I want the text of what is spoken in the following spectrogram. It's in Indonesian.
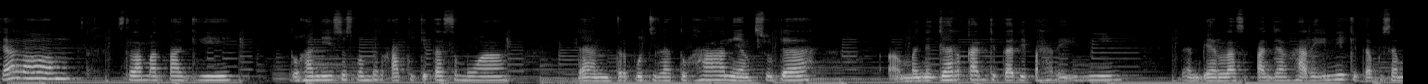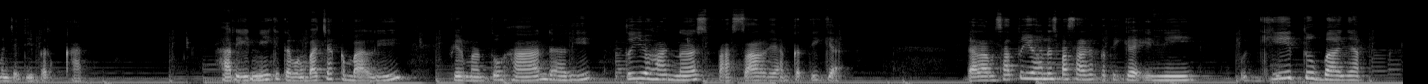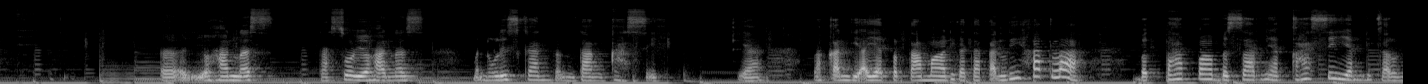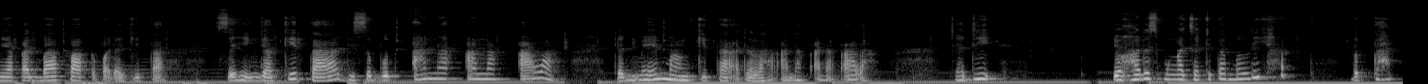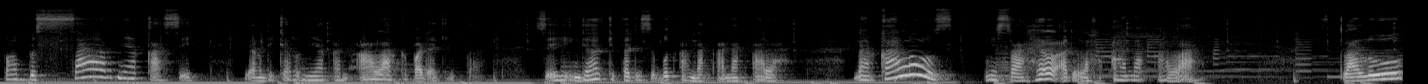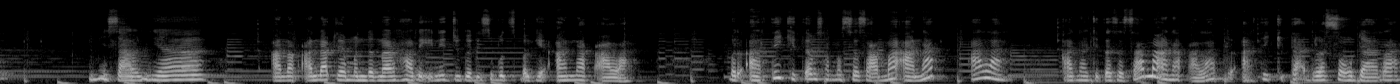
Shalom, selamat pagi. Tuhan Yesus memberkati kita semua, dan terpujilah Tuhan yang sudah uh, menyegarkan kita di hari ini, dan biarlah sepanjang hari ini kita bisa menjadi berkat. Hari ini kita membaca kembali firman Tuhan dari 1 Yohanes pasal yang ketiga. Dalam 1 Yohanes pasal yang ketiga ini begitu banyak Yohanes Rasul Yohanes menuliskan tentang kasih ya. Bahkan di ayat pertama dikatakan lihatlah betapa besarnya kasih yang dikaruniakan Bapa kepada kita sehingga kita disebut anak-anak Allah dan memang kita adalah anak-anak Allah. Jadi Yohanes mengajak kita melihat betapa besarnya kasih yang dikaruniakan Allah kepada kita sehingga kita disebut anak-anak Allah. Nah, kalau Israel adalah anak Allah. Lalu misalnya anak-anak yang mendengar hari ini juga disebut sebagai anak Allah. Berarti kita sama sesama anak Allah. Karena kita sesama anak Allah berarti kita adalah saudara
